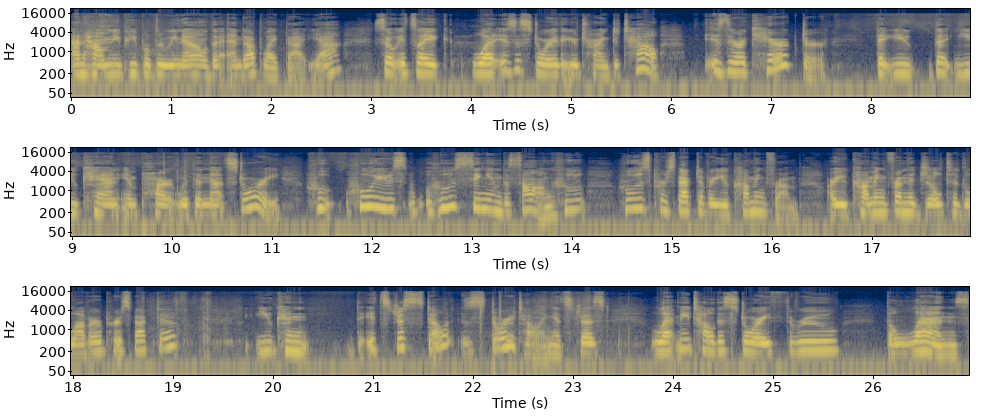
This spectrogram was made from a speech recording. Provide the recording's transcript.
And how many people do we know that end up like that? Yeah. So it's like, what is a story that you're trying to tell? Is there a character that you that you can impart within that story? Who who are you, who's singing the song? Who whose perspective are you coming from? Are you coming from the jilted lover perspective? You can. It's just stel- storytelling. It's just let me tell this story through the lens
